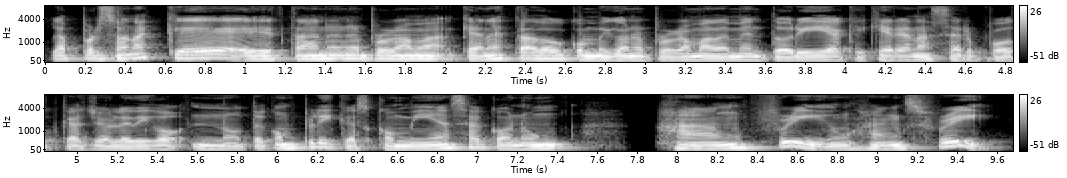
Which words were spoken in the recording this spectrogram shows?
Las personas que están en el programa, que han estado conmigo en el programa de mentoría, que quieren hacer podcast, yo le digo, no te compliques, comienza con un hand free, un hands free.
